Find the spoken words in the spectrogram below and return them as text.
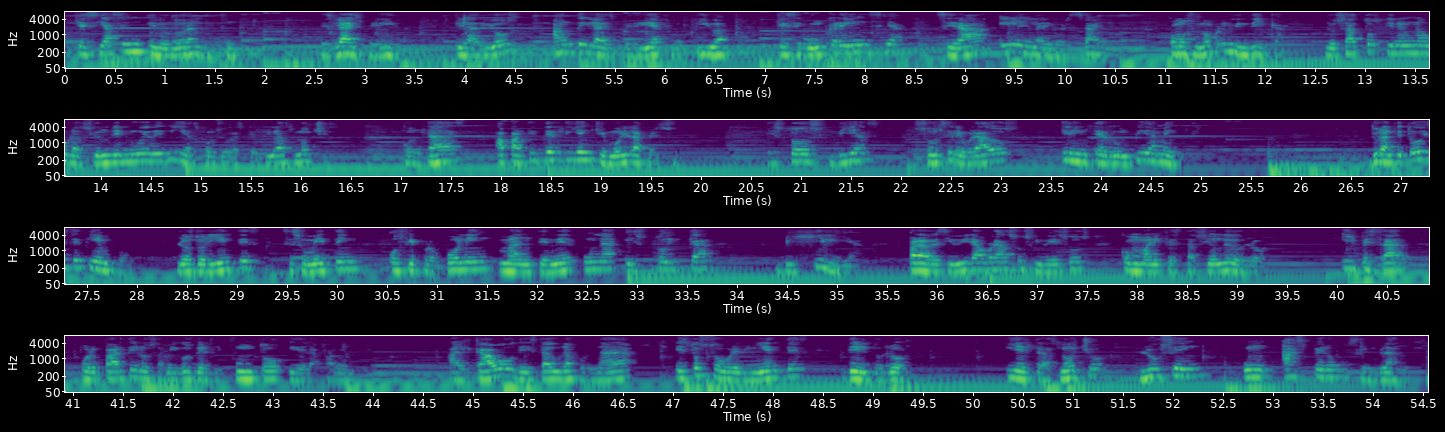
que se hacen en honor al difunto. Es la despedida, el adiós antes de la despedida definitiva que según creencia será él en el aniversario. Como su nombre lo indica, los actos tienen una duración de nueve días con sus respectivas noches, contadas a partir del día en que muere la persona. Estos días son celebrados ininterrumpidamente. Durante todo este tiempo, los dolientes se someten o se proponen mantener una estoica vigilia para recibir abrazos y besos como manifestación de dolor y pesar por parte de los amigos del difunto y de la familia. Al cabo de esta dura jornada, estos sobrevivientes del dolor y el trasnocho lucen un áspero semblante.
